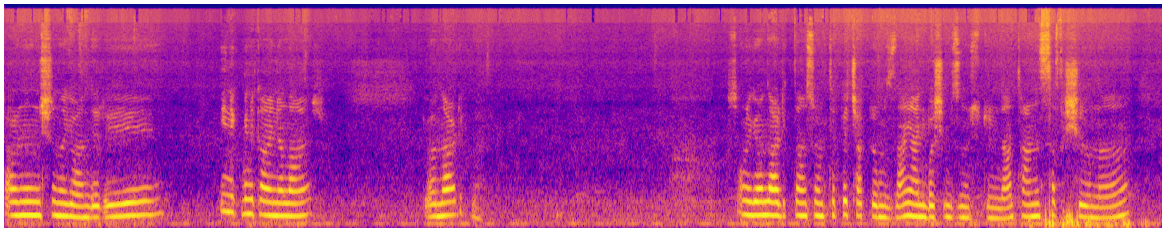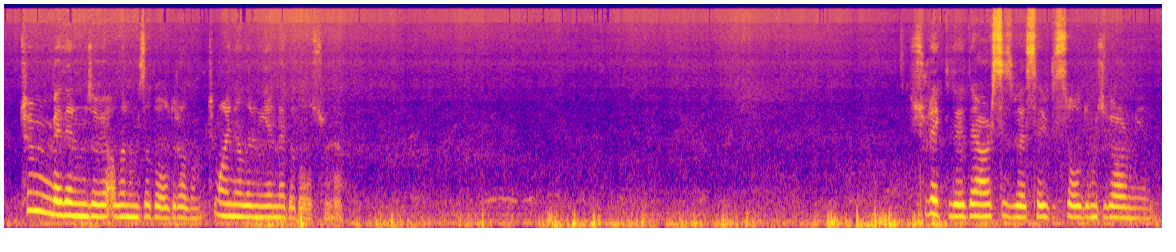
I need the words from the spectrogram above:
Tanrı'nın ışığına gönderin. Minik minik aynalar. Gönderdik mi? Sonra gönderdikten sonra tepe çakramızdan yani başımızın üstünden Tanrı'nın saf ışığını tüm bedenimize ve alanımıza dolduralım. Tüm aynaların yerine de dolsun bu. Sürekli değersiz ve sevgisiz olduğumuzu görmeyelim.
